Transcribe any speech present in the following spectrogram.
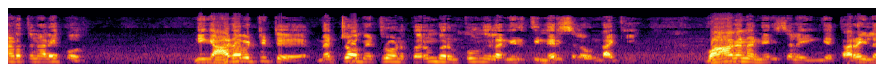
நடத்தினாலே போதும். நீங்க அதை விட்டுட்டு மெட்ரோ மெட்ரோன்னு பெரும் பெரும் தூணுகளை நிறுத்தி நெரிசலை உண்டாக்கி வாகன நெரிசலை இங்கே தரையில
